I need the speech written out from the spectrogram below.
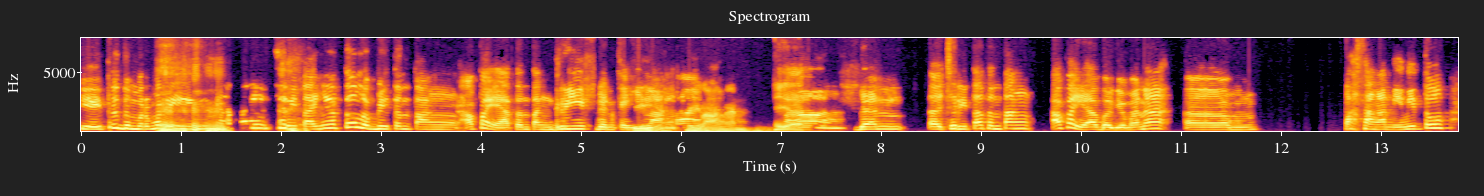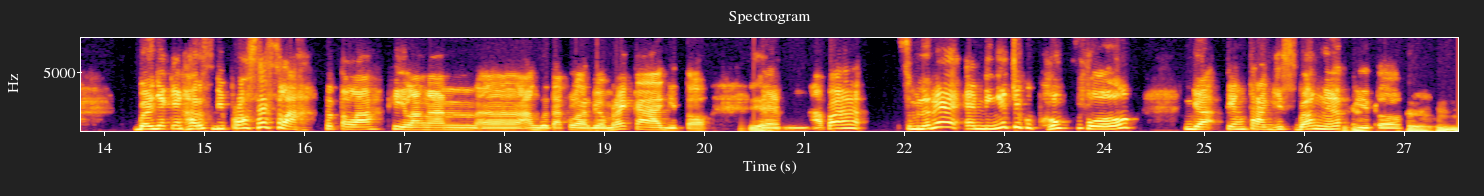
yaitu The Murmuring. Karena ceritanya tuh lebih tentang apa ya, tentang grief dan Iya, kehilangan. kehilangan. Iya. Dan eh, cerita tentang apa ya, bagaimana em, pasangan ini tuh banyak yang harus diproses lah setelah kehilangan eh, anggota keluarga mereka gitu. Iya. Dan apa sebenarnya endingnya cukup hopeful, nggak yang tragis banget Iya. gitu. Hmm.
